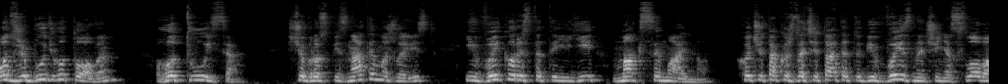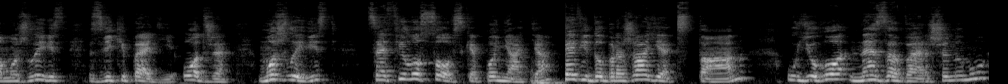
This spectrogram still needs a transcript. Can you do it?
Отже, будь готовим, готуйся, щоб розпізнати можливість і використати її максимально. Хочу також зачитати тобі визначення слова можливість з Вікіпедії. Отже, можливість це філософське поняття, яке відображає стан у його незавершеному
